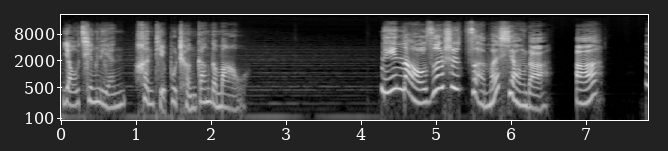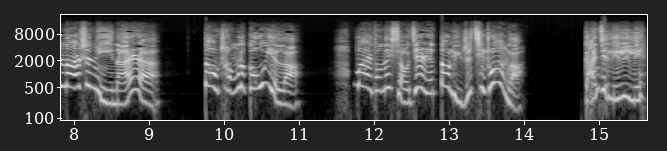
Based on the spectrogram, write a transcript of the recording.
姚青莲恨铁不成钢的骂我：“你脑子是怎么想的啊？那是你男人，倒成了勾引了。外头那小贱人倒理直气壮了，赶紧离离离，和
